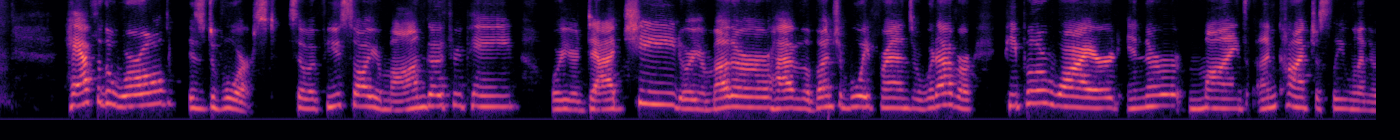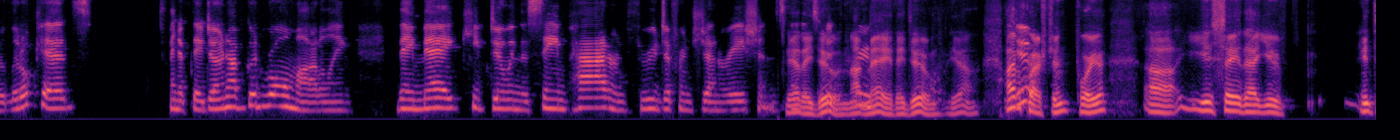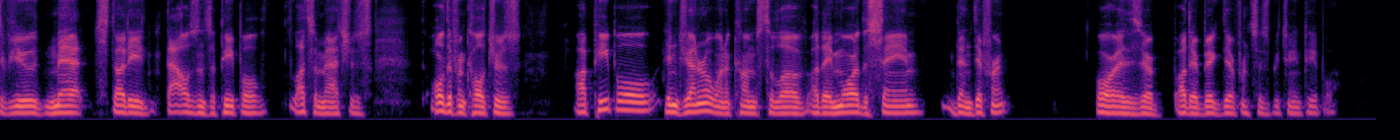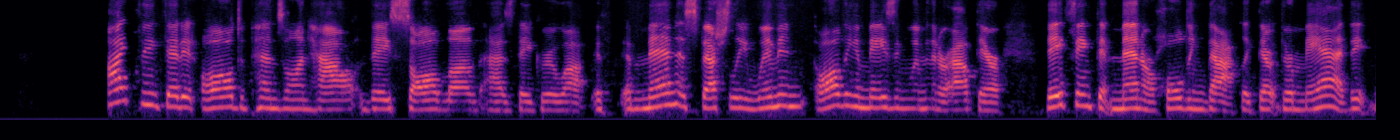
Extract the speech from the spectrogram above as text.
half of the world is divorced. So if you saw your mom go through pain or your dad cheat or your mother have a bunch of boyfriends or whatever, people are wired in their minds unconsciously when they're little kids. And if they don't have good role modeling, they may keep doing the same pattern through different generations. Yeah, they do. Not may, they do. Yeah. I have a question for you. Uh, you say that you've interviewed, met, studied thousands of people lots of matches, all different cultures. Are people in general, when it comes to love, are they more the same than different, or is there are there big differences between people? I think that it all depends on how they saw love as they grew up. If, men, especially women, all the amazing women that are out there, they think that men are holding back, like they're they're mad. They,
